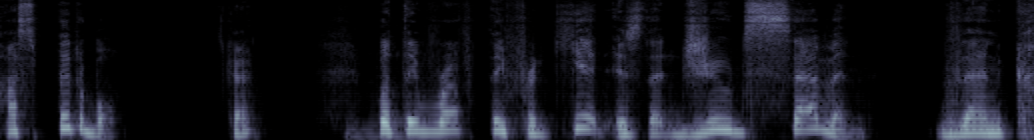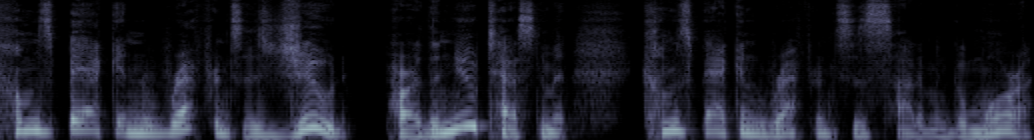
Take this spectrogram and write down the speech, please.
hospitable Mm-hmm. what they rough they forget is that Jude 7 then comes back and references Jude, part of the New Testament, comes back and references Sodom and Gomorrah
